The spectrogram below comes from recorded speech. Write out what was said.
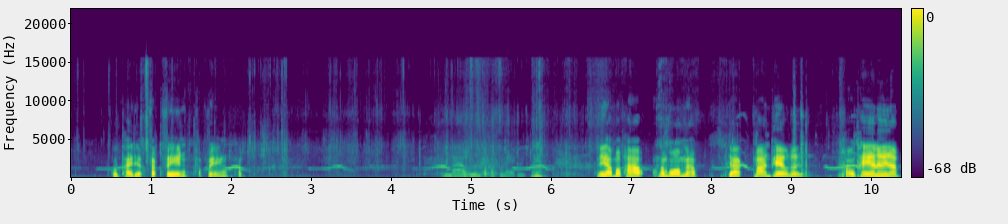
ๆคนไทยเรียกฟักแฟงฟักแฟงครับเป็นหน้าเอิญพักแรงนี่ครับมะพร้าวน้ำหอมนะครับ จากบ้านแพ้วเลย ของแท้เลยนะครับ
